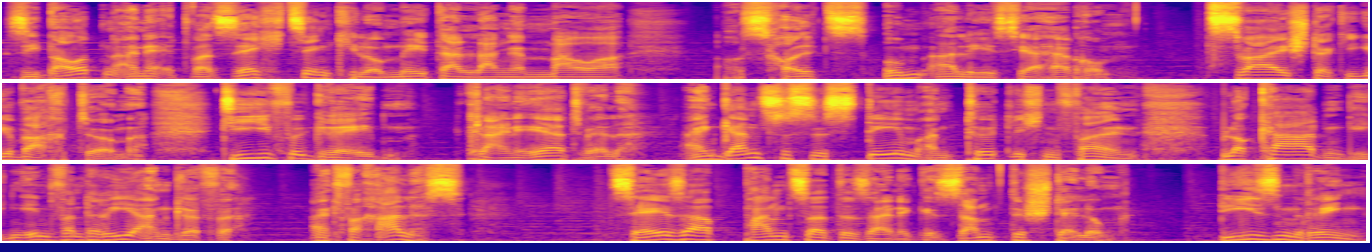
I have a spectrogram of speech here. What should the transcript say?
Sie bauten eine etwa 16 Kilometer lange Mauer aus Holz um Alesia herum. Zweistöckige Wachtürme, tiefe Gräben, kleine Erdwälle, ein ganzes System an tödlichen Fallen, Blockaden gegen Infanterieangriffe, einfach alles. Cäsar panzerte seine gesamte Stellung. Diesen Ring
